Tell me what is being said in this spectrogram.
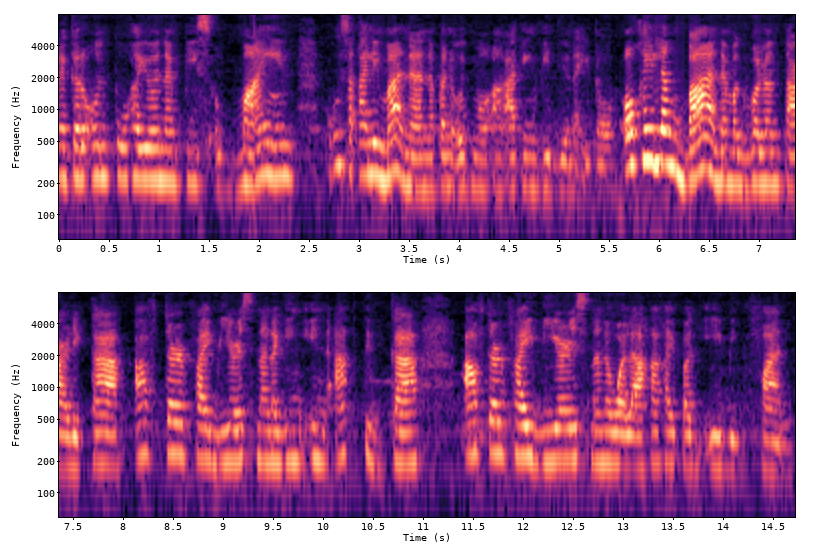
nagkaroon po kayo ng peace of mind kung sakali man na napanood mo ang ating video na ito. Okay lang ba na mag-voluntary ka after 5 years na naging inactive ka, after 5 years na nawala ka kay Pag-ibig Fund?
